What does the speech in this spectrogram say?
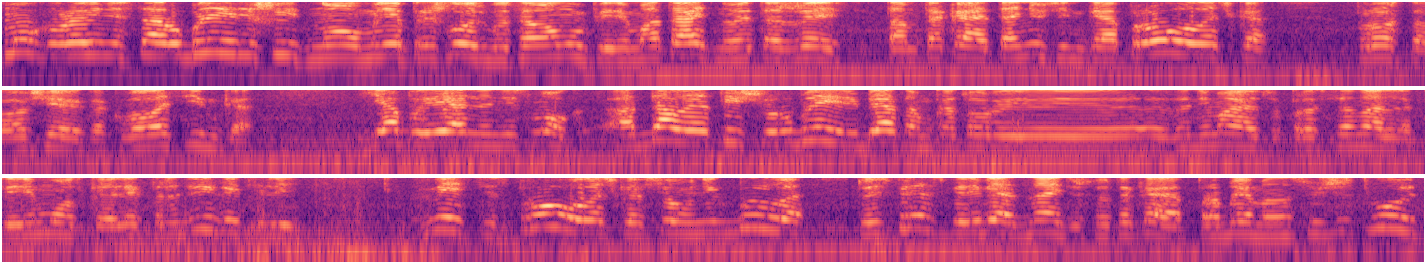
Мог в районе 100 рублей решить, но мне пришлось бы самому перемотать, но это жесть. Там такая тонюсенькая проволочка, просто вообще как волосинка. Я бы реально не смог. Отдал я тысячу рублей ребятам, которые занимаются профессионально перемоткой электродвигателей. Вместе с проволочкой все у них было. То есть, в принципе, ребят, знаете, что такая проблема она существует.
